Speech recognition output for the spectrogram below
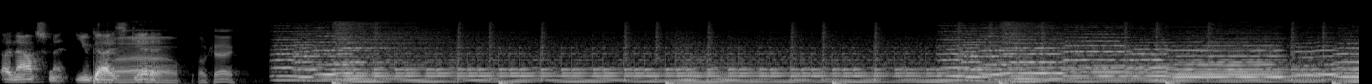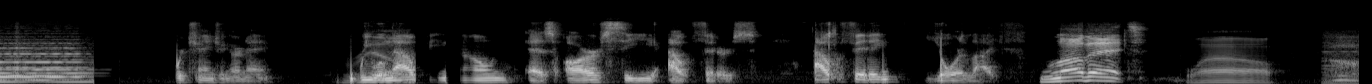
announcement. You guys wow. get it. Okay. We're changing our name. We will now be known as RC Outfitters, outfitting your life. Love it. Wow.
